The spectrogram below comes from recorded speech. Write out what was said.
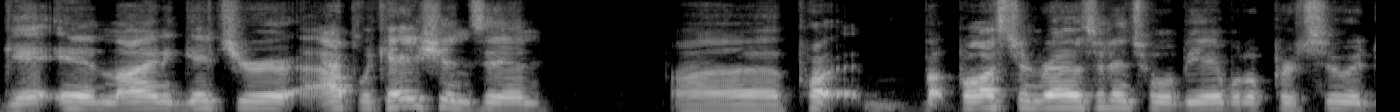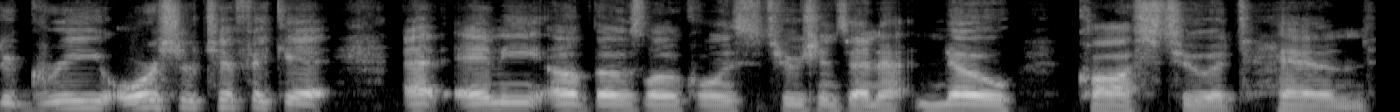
Get in line and get your applications in. Uh, Boston residents will be able to pursue a degree or certificate at any of those local institutions and at no cost to attend.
